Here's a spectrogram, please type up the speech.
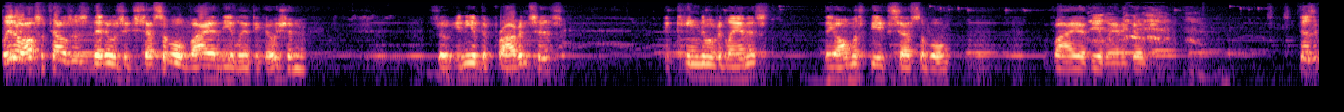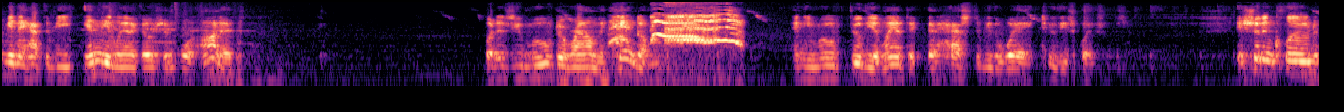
Plato also tells us that it was accessible via the Atlantic Ocean. So any of the provinces, the kingdom of Atlantis, they all must be accessible via the Atlantic Ocean. Doesn't mean they have to be in the Atlantic Ocean or on it. But as you moved around the kingdom and you moved through the Atlantic, that has to be the way to these places. It should include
